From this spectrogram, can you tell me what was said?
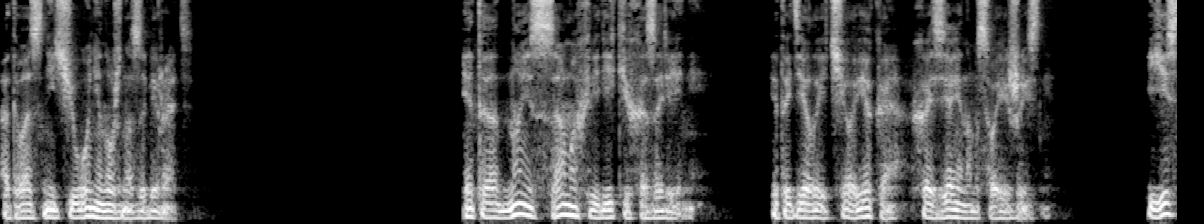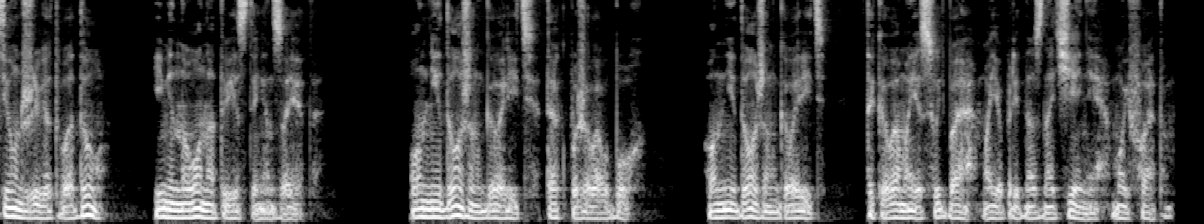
от вас ничего не нужно забирать. Это одно из самых великих озарений. Это делает человека хозяином своей жизни. И если он живет в аду, именно он ответственен за это. Он не должен говорить «так пожелал Бог». Он не должен говорить «такова моя судьба, мое предназначение, мой фатум».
